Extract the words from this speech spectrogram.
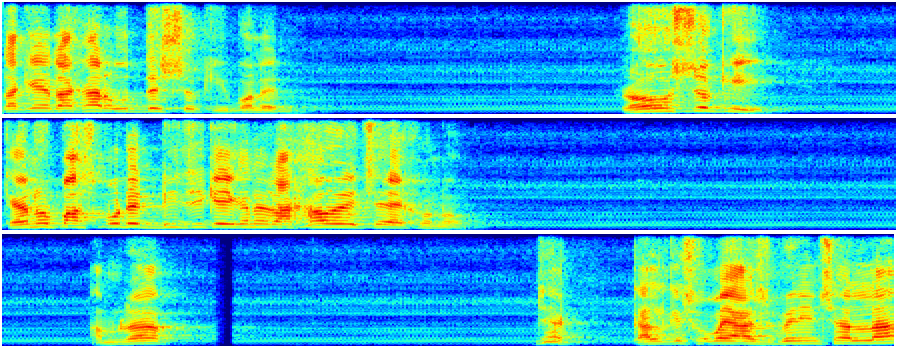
তাকে রাখার উদ্দেশ্য কি? বলেন। রহস্য কি? কেন পাসপোর্টের ডিজিকে এখানে রাখা হয়েছে এখনও? আমরা যাক, কালকে সবাই আসবেন ইনশাল্লাহ।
